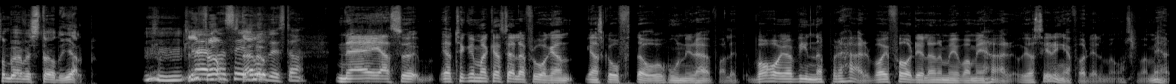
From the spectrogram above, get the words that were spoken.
som behöver stöd och hjälp. Mm. Kliv Nej, fram, vad säger ställ upp. Bodis då? Nej, alltså jag tycker man kan ställa frågan ganska ofta och hon i det här fallet. Vad har jag att vinna på det här? Vad är fördelarna med att vara med här? Och jag ser inga fördelar med att hon ska vara med här.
